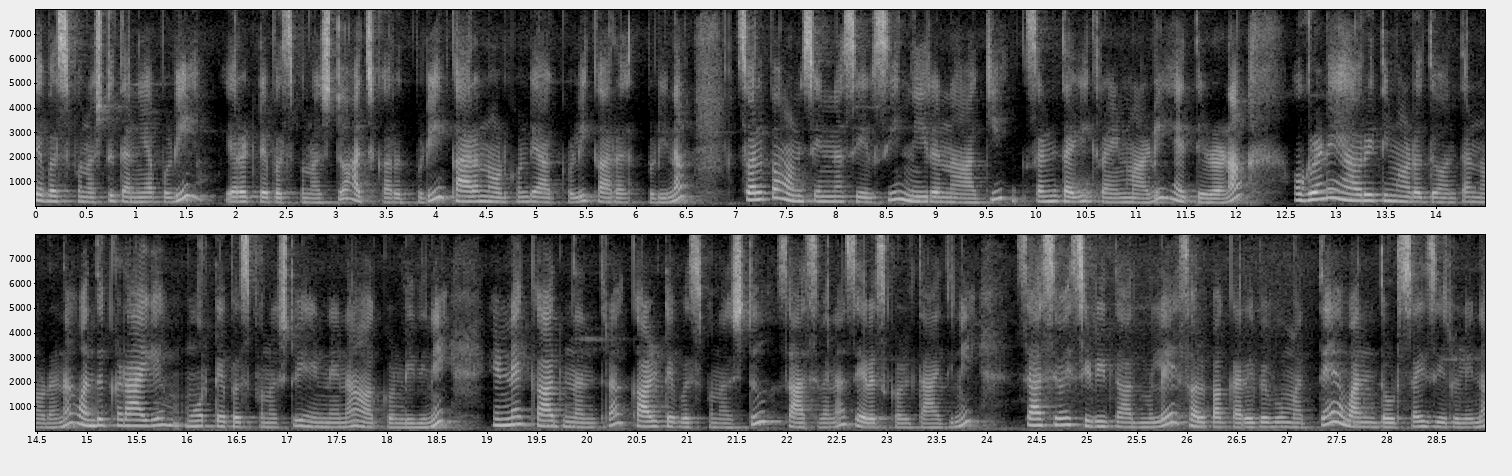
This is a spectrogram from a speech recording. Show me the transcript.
ಟೇಬಲ್ ಸ್ಪೂನಷ್ಟು ಧನಿಯಾ ಪುಡಿ, ಎರಡು ಟೇಬಲ್ ಸ್ಪೂನಷ್ಟು ಅಚ್ಚ ಖಾರದ ಪುಡಿ, ಖಾರ ನೋಡ್ಕೊಂಡು ಹಾಕ್ಕೊಳ್ಳಿ ಖಾರದ ಪುಡಿನ. ಸ್ವಲ್ಪ ಹುಣಸೆಹಣ್ಣು ಸೇರಿಸಿ ನೀರನ್ನು ಹಾಕಿ ಸಣ್ಣದಾಗಿ ಗ್ರೈಂಡ್ ಮಾಡಿ ಎತ್ತಿಡೋಣ. ಒಗ್ಗರಣೆ ಯಾವ ರೀತಿ ಮಾಡೋದು ಅಂತ ನೋಡೋಣ. ಒಂದು ಕಡಾಯಿಗೆ ಮೂರು ಟೇಬಲ್ ಸ್ಪೂನಷ್ಟು ಎಣ್ಣೆನ ಹಾಕ್ಕೊಂಡಿದ್ದೀನಿ. ಎಣ್ಣೆ ಕಾದ ನಂತರ ಕಾಲು ಟೇಬಲ್ ಸ್ಪೂನಷ್ಟು ಸಾಸಿವೆನ ಸೇರಿಸ್ಕೊಳ್ತಾ ಇದ್ದೀನಿ. ಸಾಸಿವೆ ಸಿಡಿದಾದಮೇಲೆ ಸ್ವಲ್ಪ ಕರಿಬೇವು ಮತ್ತು ಒಂದು ದೊಡ್ಡ ಸೈಜ್ ಈರುಳ್ಳಿನ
